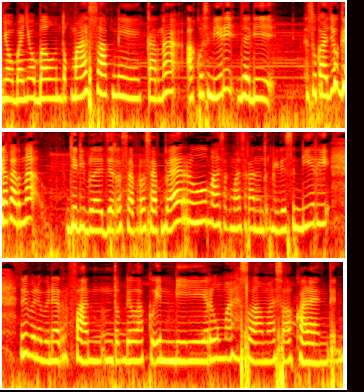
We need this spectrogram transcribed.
nyoba-nyoba untuk masak nih. Karena aku sendiri jadi suka juga karena jadi belajar resep-resep baru masak-masakan untuk diri sendiri. Ini bener-bener fun untuk dilakuin di rumah selama self quarantine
